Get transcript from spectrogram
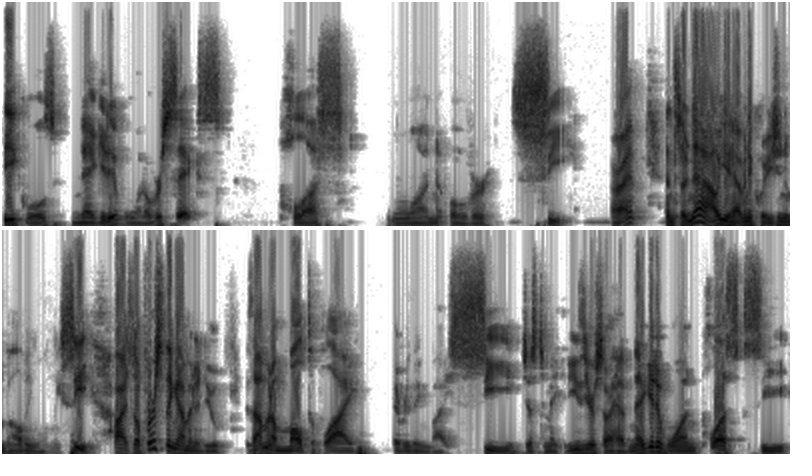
equals negative 1 over 6 plus 1 over c. All right? And so now you have an equation involving only c. All right, so first thing I'm going to do is I'm going to multiply everything by c just to make it easier. So I have negative 1 plus c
